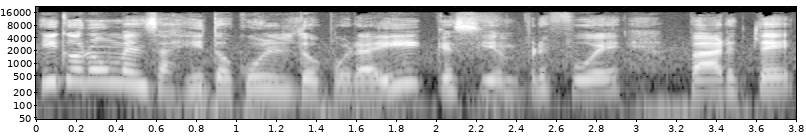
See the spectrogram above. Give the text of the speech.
Y con un mensajito oculto por ahí que siempre fue parte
